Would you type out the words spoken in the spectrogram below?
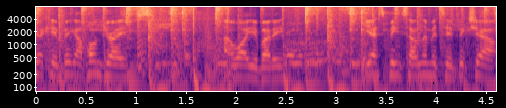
Andre on the check in. Big up, Andre. How are you, buddy? Yes, Beats Unlimited. Big shout.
